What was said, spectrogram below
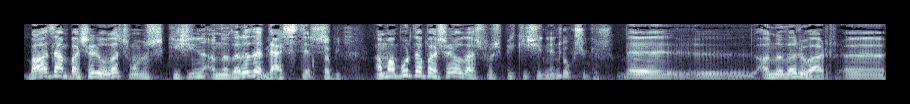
bazen başarıya ulaşmamış kişinin anıları da Tabii derstir. Ki, tabii ki. Ama burada başarıya ulaşmış bir kişinin çok şükür e, e, anıları var. E,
